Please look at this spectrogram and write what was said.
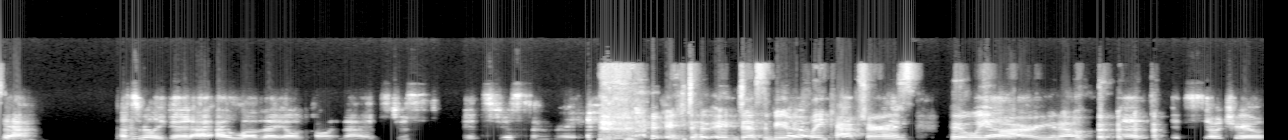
So, yeah. That's yeah. really good. I, I love that y'all call it that. It's just it's just so great. it, just, it just beautifully no, captures who we yes. are, you know? yes, it's so true.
